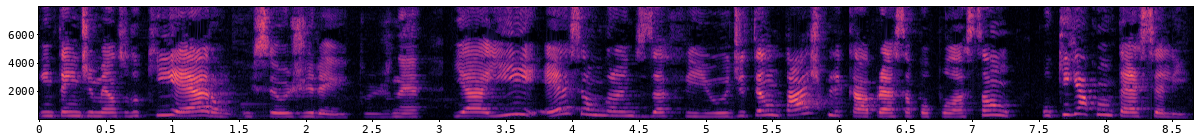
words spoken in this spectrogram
entendimento do que eram os seus direitos, né? E aí, esse é um grande desafio de tentar explicar para essa população o que, que acontece ali,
